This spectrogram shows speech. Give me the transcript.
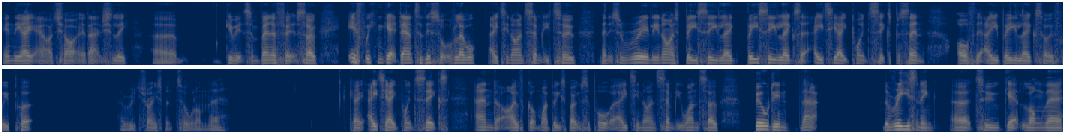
in the eight-hour chart. It actually um, give it some benefit. So if we can get down to this sort of level, 89.72, then it's a really nice BC leg. BC legs at 88.6% of the AB leg. So if we put a retracement tool on there, okay, 88.6, and I've got my bespoke support at 89.71. So building that, the reasoning uh, to get long there,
